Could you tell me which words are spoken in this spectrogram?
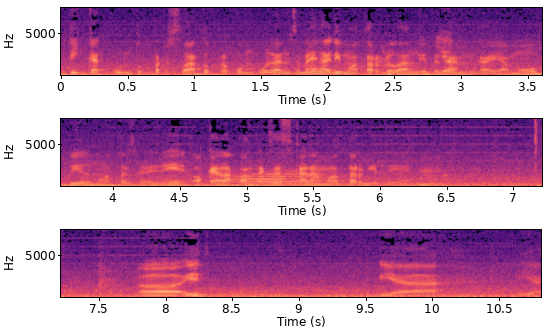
tiket untuk per, suatu perkumpulan sebenarnya nggak di motor doang gitu Iya. kan kayak mobil motor segala ini oke lah konteksnya sekarang motor gitu ya Hmm. I- ya ya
